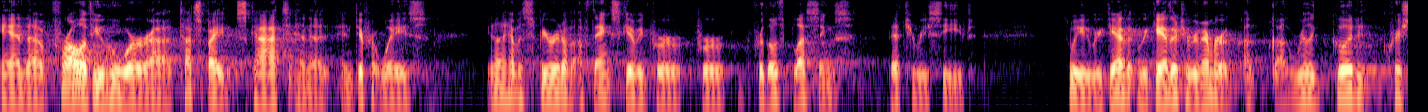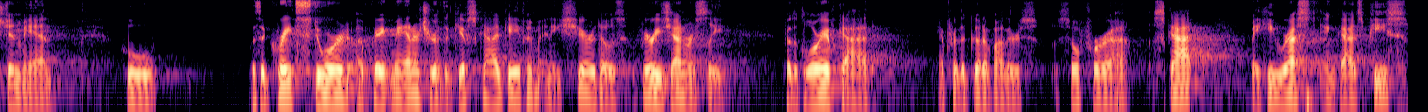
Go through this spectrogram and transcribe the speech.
And uh, for all of you who were uh, touched by Scott in, in different ways, you know, have a spirit of, of thanksgiving for, for, for those blessings that you received. So we regather, regather to remember a, a, a really good Christian man who was a great steward, a great manager of the gifts God gave him, and he shared those very generously for the glory of God and for the good of others. So for uh, Scott, may he rest in God's peace.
